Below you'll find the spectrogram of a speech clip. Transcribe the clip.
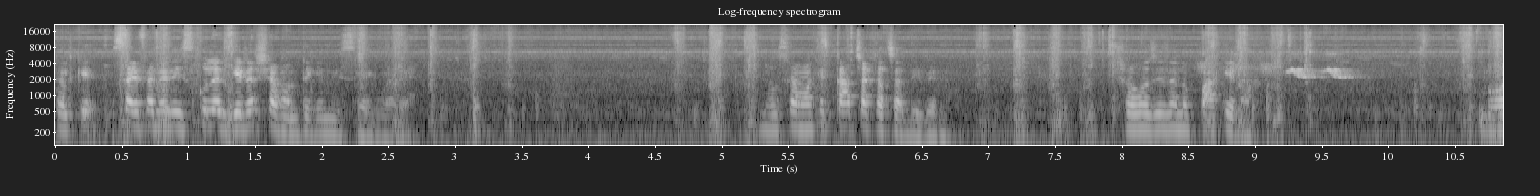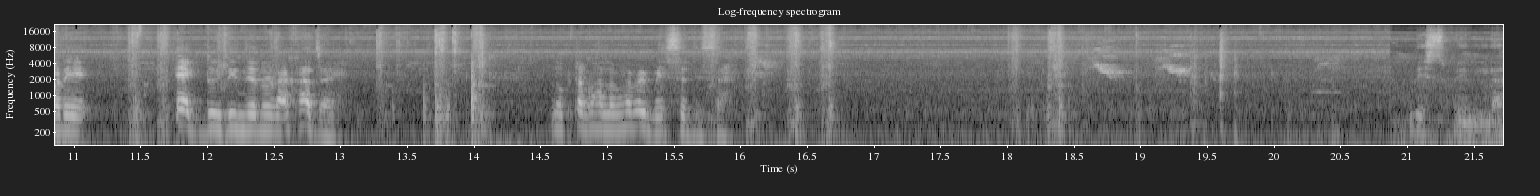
কালকে সাইফানের স্কুলের গেটের সামন থেকে নিচ্ছে একবারে। বলছে আমাকে কাঁচা কাঁচা দিবেন। সহজে যেন পাকে না। ঘরে এক দুই দিন যেন রাখা যায়। লোকটা ভালোভাবে বেছে দিছে। বিসমিল্লা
